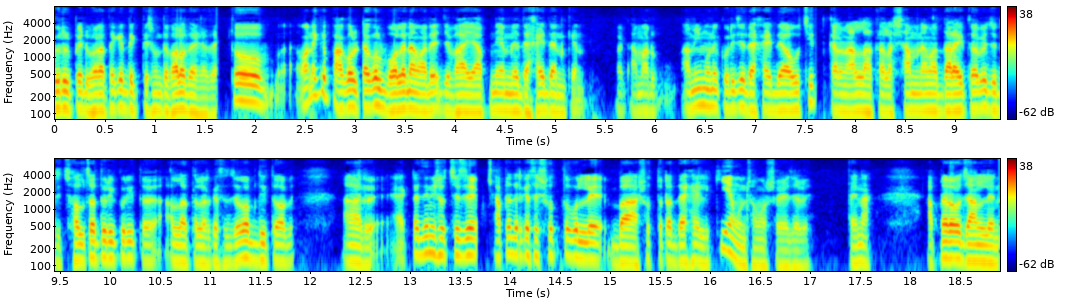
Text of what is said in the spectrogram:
গরুর পেট ভরা থেকে দেখতে শুনতে ভালো দেখা যায়। তো অনেকে পাগল টাগল বলেন আমারে যে, ভাই, আপনি এমনি দেখাই দেন কেন? বাট আমার, আমি মনে করি যে দেখাই দেওয়া উচিত, কারণ আল্লাহ তালার সামনে আমার দাঁড়াইতে হবে। যদি ছলচাতুরি করি, তো আল্লাহ তালার কাছে জবাব দিতে হবে। আর একটা জিনিস হচ্ছে যে, আপনাদের কাছে সত্য বললে বা সত্যটা দেখাইলে কি এমন সমস্যা হয়ে যাবে? তাই না? আপনারাও জানলেন,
